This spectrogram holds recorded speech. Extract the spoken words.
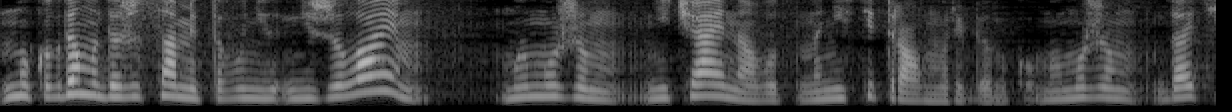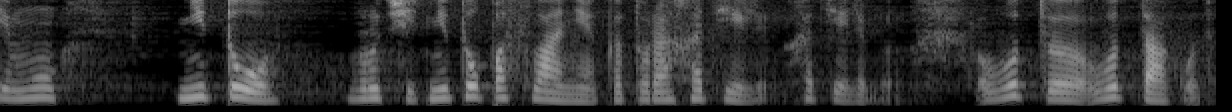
ну, когда мы даже сами того не, не желаем, мы можем нечаянно вот нанести травму ребенку, мы можем дать ему не то, вручить не то послание, которое хотели, хотели бы. Вот, э, вот так вот.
